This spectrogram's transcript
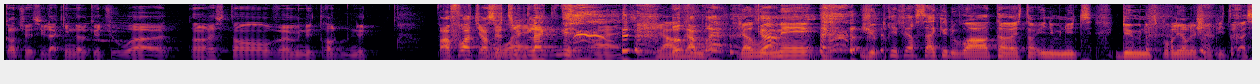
quand tu es sur la Kindle que tu vois euh, temps restant 20 minutes, 30 minutes, parfois tu as ce Ouais. truc-là qui dit. Ouais, j'avoue. Donc après, J'avoue, mais je préfère ça que de voir temps restant une minute, deux minutes pour lire le chapitre. quoi. Non,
